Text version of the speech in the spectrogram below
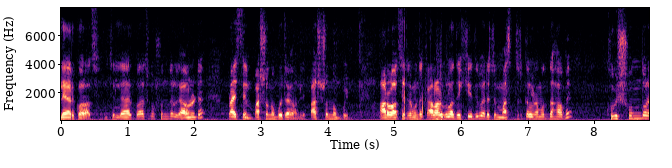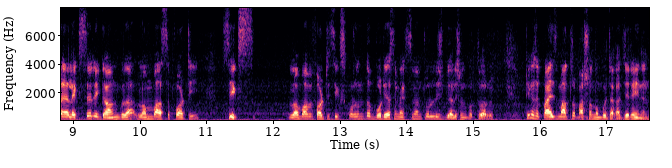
লেয়ার করা আছে। নিচে লেয়ার করা আছে, খুব সুন্দর গাউন এটা। প্রাইস সেম পাঁচশো নব্বই টাকা অনলি পাঁচশো নব্বই। আরও আছে, এটার মধ্যে কালারগুলো দেখিয়ে দেবো, এটা হচ্ছে মাস্টার কালারের মধ্যে হবে। খুবই সুন্দর অ্যালেক্সের এই গাউনগুলো লম্বা আছে ফর্টি সিক্স লম্বা হবে ফর্টি সিক্স পর্যন্ত বডি আছে ম্যাক্সিমাম চল্লিশ, বিয়াল্লিশ মতো পড়তে পারবে। ঠিক আছে প্রাইস মাত্র পাঁচশো নব্বই টাকা যেটাই নেন।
